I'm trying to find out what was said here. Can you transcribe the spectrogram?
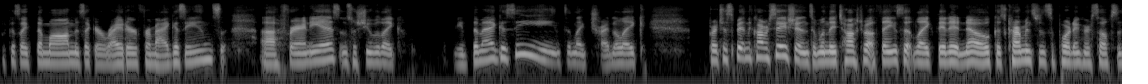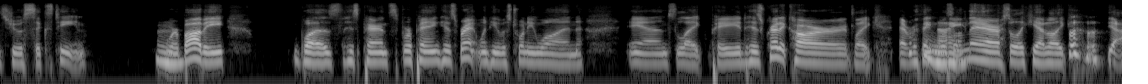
because like the mom is like a writer for magazines uh franny is and so she would like read the magazines and like try to like participate in the conversations and when they talked about things that like they didn't know because carmen's been supporting herself since she was 16 hmm. where bobby was his parents were paying his rent when he was 21 and like paid his credit card like everything nice. was on there so like he had to like yeah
